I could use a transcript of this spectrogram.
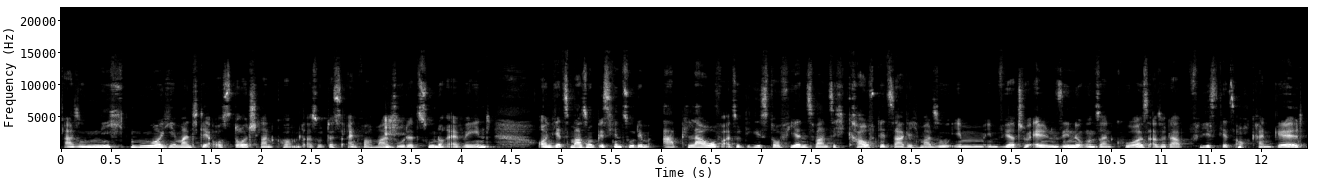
Also nicht nur jemand, der aus Deutschland kommt. Also das einfach mal so dazu noch erwähnt. Und jetzt mal so ein bisschen zu dem Ablauf. Also Digistore24 kauft jetzt, sage ich mal so, im, im virtuellen Sinne unseren Kurs. Also da fließt jetzt auch kein Geld.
